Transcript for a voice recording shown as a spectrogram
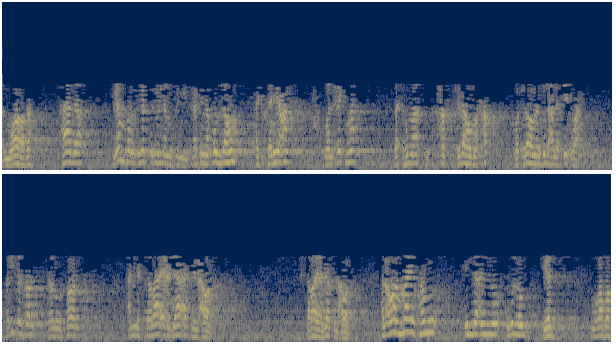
الموارده هذا ينفر بنفس منا المسلمين لكن نقول لهم الشريعة والحكمة هما حق كلاهما حق وكلاهما يدل على شيء واحد. فايش الفرق؟ قالوا الفرق أن الشرائع جاءت للعوام. الشرائع جاءت للعوام. العوام ما يفهموا إلا أنه تقول لهم يد وغضب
